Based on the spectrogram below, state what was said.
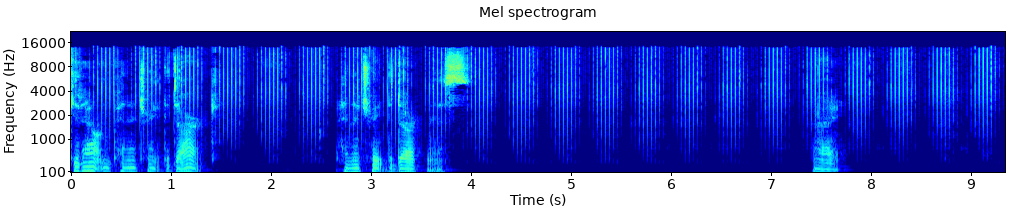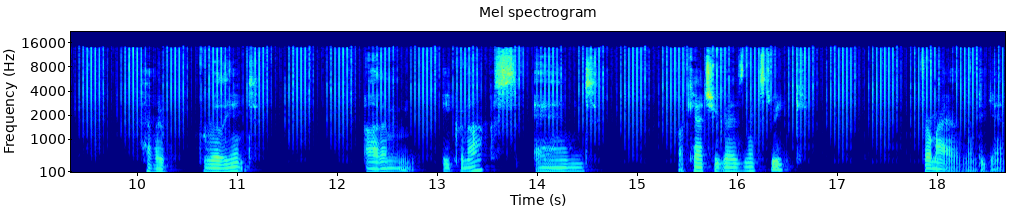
get out and penetrate the dark. Penetrate the darkness. All right. Have a brilliant autumn equinox, and I'll catch you guys next week from Ireland again.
